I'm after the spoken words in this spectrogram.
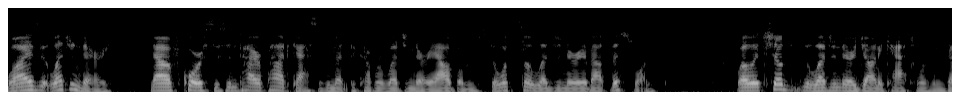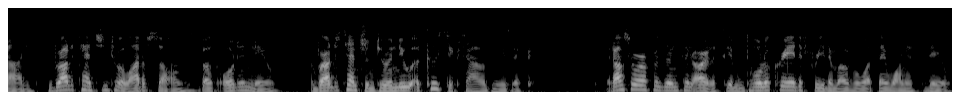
Why is it legendary? Now, of course, this entire podcast is meant to cover legendary albums, so what's so legendary about this one? Well, it showed that the legendary Johnny Cash wasn't done. He brought attention to a lot of songs, both old and new, and brought attention to a new acoustic style of music. It also represents an artist given total creative freedom over what they wanted to do.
